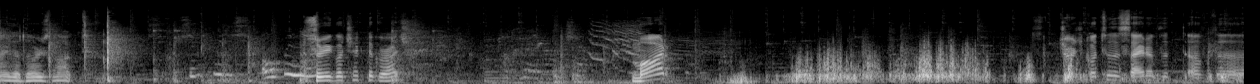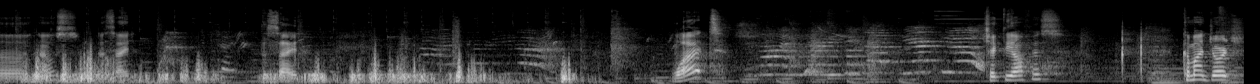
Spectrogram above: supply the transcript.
You're the door is locked. So you go check the garage. Mar. George, go to the side of the of the house. That side. Okay. The side. What? Check the office. Come on, George.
